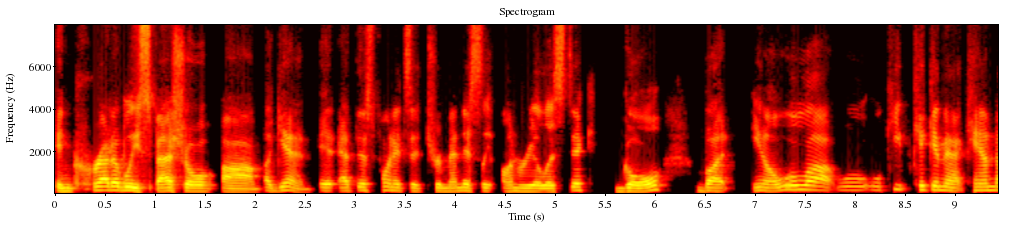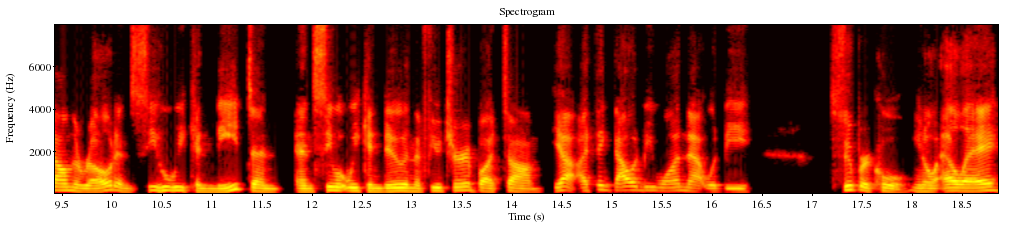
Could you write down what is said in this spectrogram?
incredibly special. Um, again, it, at this point, it's a tremendously unrealistic goal, but you know we'll uh, we'll we'll keep kicking that can down the road and see who we can meet and and see what we can do in the future. But um, yeah, I think that would be one that would be super cool. You know, LA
